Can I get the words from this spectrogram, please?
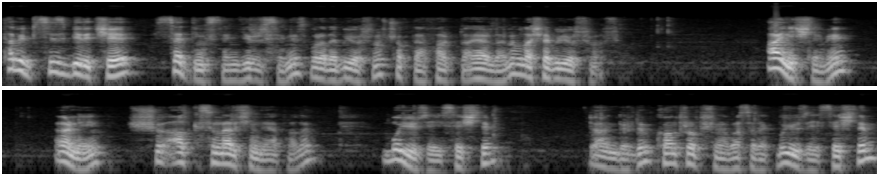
Tabii siz bir içi settings'ten girirseniz burada biliyorsunuz çok daha farklı ayarlarına ulaşabiliyorsunuz. Aynı işlemi örneğin şu alt kısımlar için de yapalım. Bu yüzeyi seçtim. döndürdüm. Kontrol tuşuna basarak bu yüzeyi seçtim.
